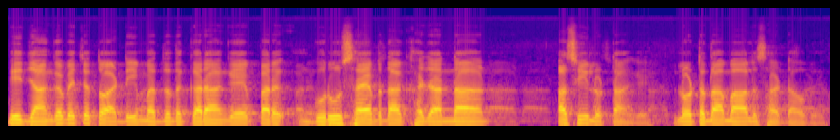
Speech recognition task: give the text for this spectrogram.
ਵੀ ਜੰਗ ਵਿੱਚ ਤੁਹਾਡੀ ਮਦਦ ਕਰਾਂਗੇ, ਪਰ ਗੁਰੂ ਸਾਹਿਬ ਦਾ ਖਜ਼ਾਨਾ ਅਸੀਂ ਲੁੱਟਾਂਗੇ। ਲੁੱਟ ਦਾ ਮਾਲ ਸਾਡਾ ਹੋਵੇਗਾ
